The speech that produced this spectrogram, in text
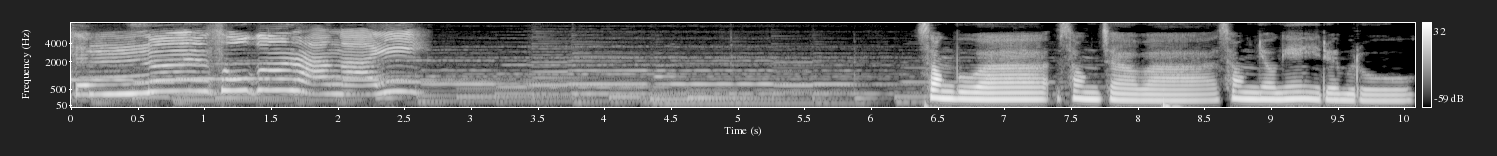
듣는 속은 항아리 성부와 성자와 성령의 이름으로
